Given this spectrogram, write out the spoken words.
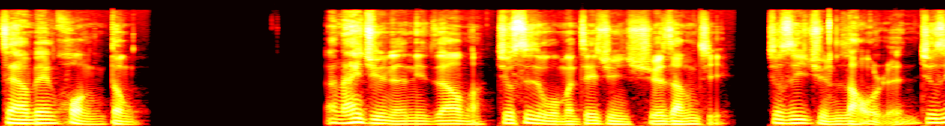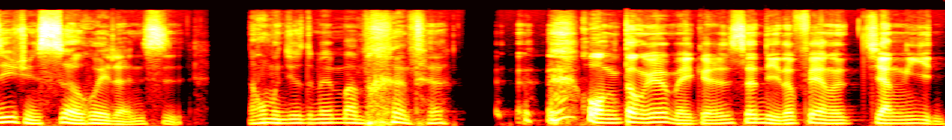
在那边晃动。啊，那一群人你知道吗？就是我们这群学长姐，就是一群老人，就是一群社会人士。然后我们就这边慢慢的。晃动，因为每个人身体都非常的僵硬，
